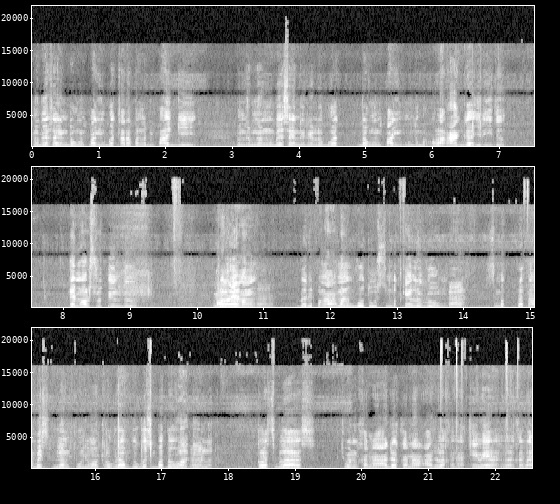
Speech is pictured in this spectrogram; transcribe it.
ngebiasain bangun pagi buat sarapan lebih pagi bener-bener ngebiasain diri lu buat bangun pagi untuk berolahraga. Jadi itu emang harus rutin tuh. Maksudnya- emang- Heeh. dari pengalaman gue tuh sempet kayak lu gung. Hah. Sempet berat sampai 95 kg tuh gue sempet tuh. Wah gila. Kelas 11 cuman karena ada karena adalah karena cewek lah sebenarnya karena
